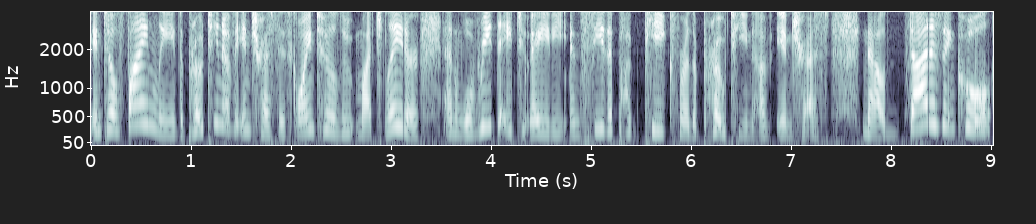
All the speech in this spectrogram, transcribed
until finally the protein of interest is going to elute much later and we'll read the A280 and see the peak for the protein of interest. Now that isn't cool,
